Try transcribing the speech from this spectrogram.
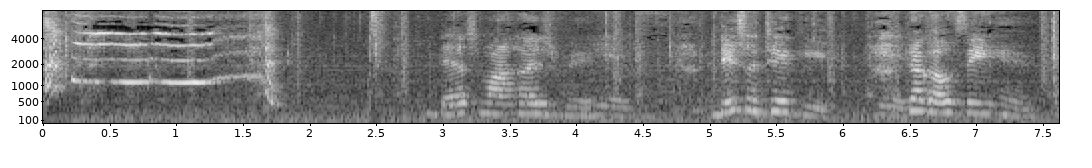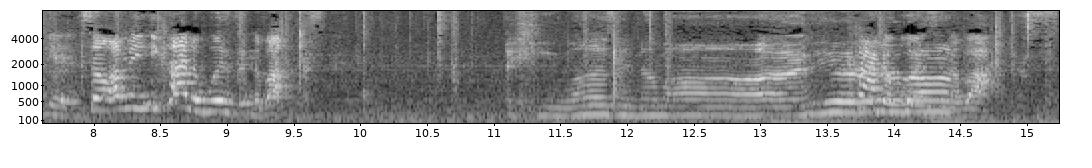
Ah! That's my husband. Yes. This a ticket. Yes. Y'all go see him. Yeah. So I mean, he kind of was in the box. He was in the. He Kind of was in the box.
